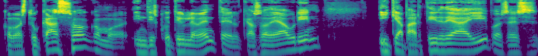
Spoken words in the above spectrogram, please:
como es tu caso, como indiscutiblemente el caso de Aurin, y que a partir de ahí, pues es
